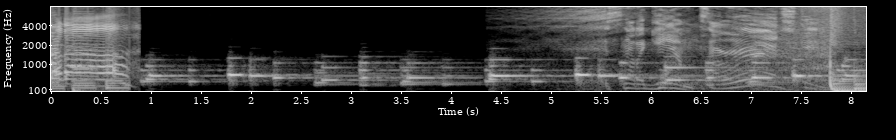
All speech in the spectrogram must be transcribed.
tata! again. It's a rich thing.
